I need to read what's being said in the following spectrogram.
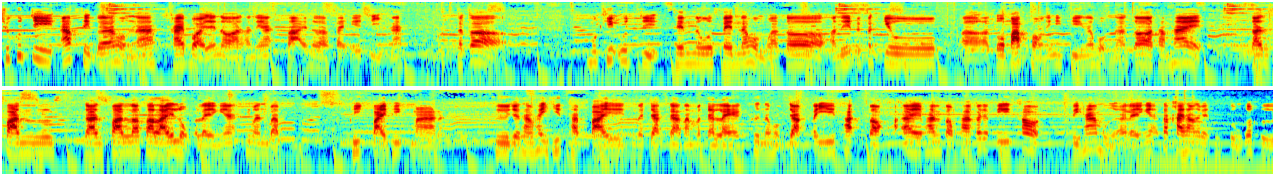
ชุกุจิอัพ10เลยนะผมนะ ใช้บ่อยแน่นอน อันเนี้ยสายสำหรับสายเอจินะ แล้วก็มุคิอุจิเซนโนเซนนะผมก็อันนี้เป็นสกิลตัวบัฟของนี่อีกทีนะผมนะก็ทำให้การฟันการฟันแล้วสไลด์หลบอะไรเงี้ยที่มันแบบพลิกไปพลิกมาน่ะคือจะทำให้ฮิตถัดไปจากจากนั้นมันจะแรงขึ้นนะผมจากตีพันสองไอพันสองพันก็จะตีเข้าตีห้าหมื่นอะไรเงี้ยถ้าใครทำดาเมจสูงก็คือ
